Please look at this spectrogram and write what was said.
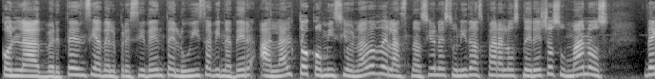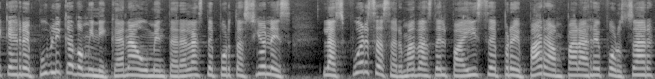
con la advertencia del presidente Luis Abinader al alto comisionado de las Naciones Unidas para los Derechos Humanos de que República Dominicana aumentará las deportaciones, las Fuerzas Armadas del país se preparan para reforzar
